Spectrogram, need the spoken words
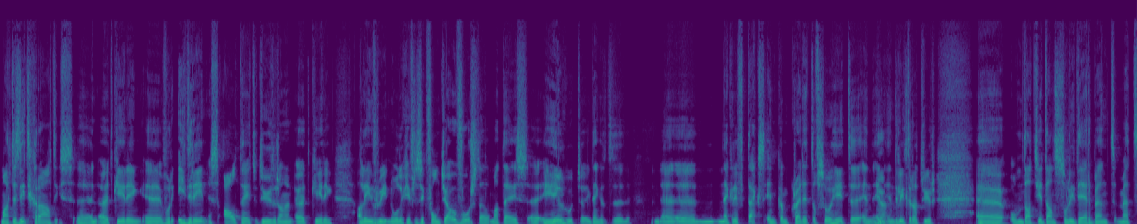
Maar het is niet gratis. Een uitkering uh, voor iedereen is altijd duurder dan een uitkering alleen voor wie het nodig heeft. Dus ik vond jouw voorstel, Matthijs, uh, heel goed. Ik denk dat uh, negative tax income credit of zo heet in, in, in, de literatuur. Uh, omdat je dan solidair bent met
